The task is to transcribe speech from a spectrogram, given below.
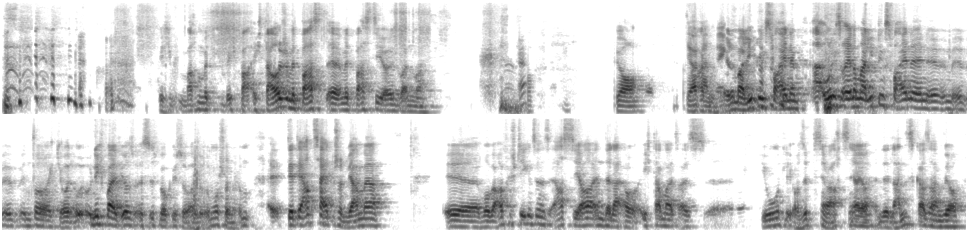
ich, mache mit, ich, ich tausche mit, Bast, äh, mit Basti irgendwann mal. Ja, der kann weg. Einer meiner Lieblingsvereine, äh, übrigens einer meiner Lieblingsvereine in, in, in, der Region. Und nicht, weil es ist wirklich so, also immer schon. Äh, DDR-Zeiten schon. Wir haben ja, äh, wo wir aufgestiegen sind, das erste Jahr in der, oh, ich damals als äh, Jugendlicher, 17 Jahre, 18 Jahre in der Landeskasse haben wir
